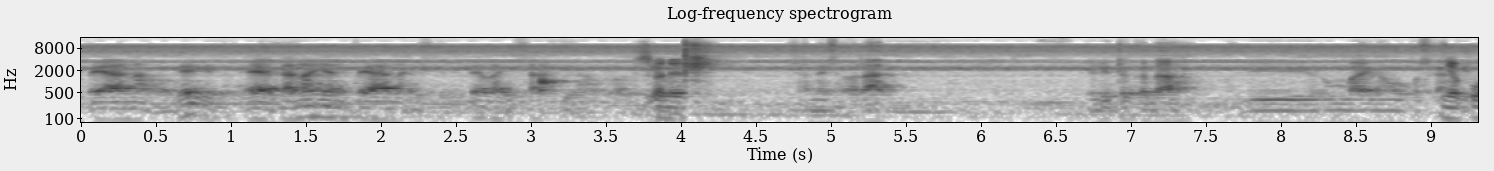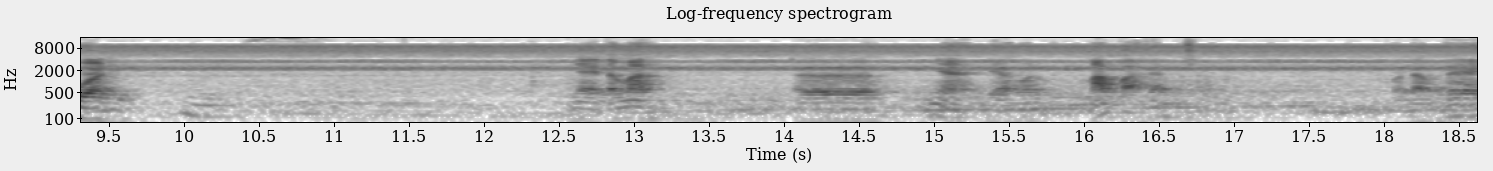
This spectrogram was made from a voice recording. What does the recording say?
peana oge gitu eh kana yen peana istri teh laisat di Soalnya sanes orat jadi teu kedah di rumah yang kos kaki Nyapuan. tadi. nya eta mah eh nya diangon mapa kan misalnya kodam teh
